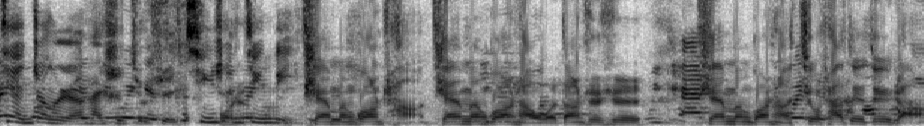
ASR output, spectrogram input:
见证人还是就是亲身经历？天安门广场，天安门广场，我当时是天安门广场纠察队队长，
